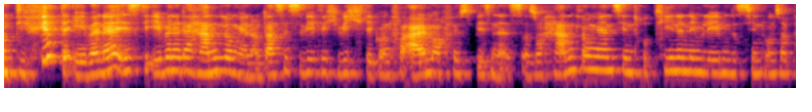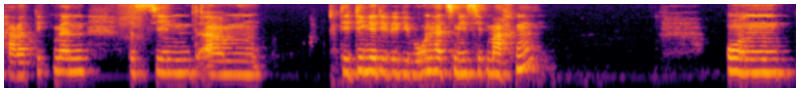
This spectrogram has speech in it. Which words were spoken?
Und die vierte Ebene ist die Ebene der Handlungen und das ist wirklich wichtig und vor allem auch fürs Business. Also Handlungen sind Routinen im Leben, das sind unsere Paradigmen, das sind ähm, die Dinge, die wir gewohnheitsmäßig machen und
